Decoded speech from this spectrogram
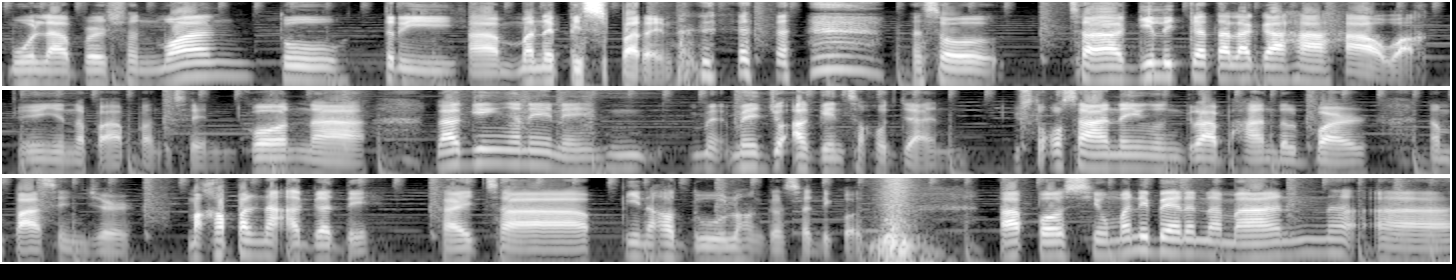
mula version 1, 2, 3, uh, manipis pa rin. so, sa gilid ka talaga hahawak. Yun yung napapansin ko na laging ano yun eh, medyo against ako dyan. Gusto ko sana yung grab handlebar ng passenger. Makapal na agad eh kahit sa pinakadulo hanggang sa likod. Tapos, yung manibela naman, uh,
